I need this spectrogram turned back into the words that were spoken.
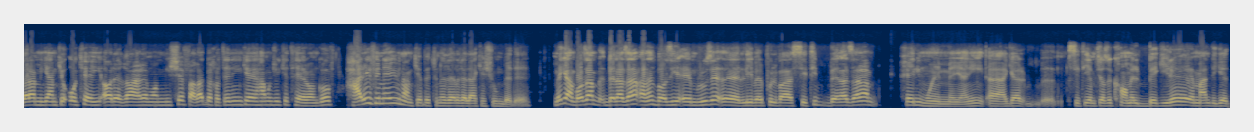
دارم میگم که okay آره قهرمان میشه فقط به خاطر اینکه همونجور که تهران گفت حریفی نمی‌بینم که بتونه قلقلکشون بده. میگم بازم به نظرم الان بازی امروز لیورپول و سیتی به نظرم خیلی مهمه. یعنی اگر سیتی امتیاز کامل بگیره من دیگه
